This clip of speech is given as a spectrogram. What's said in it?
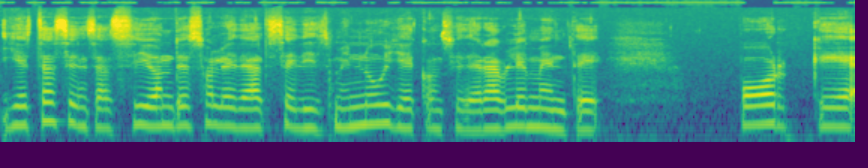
y esta sensación de soledad se disminuye considerablemente porque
